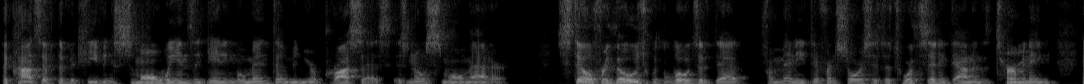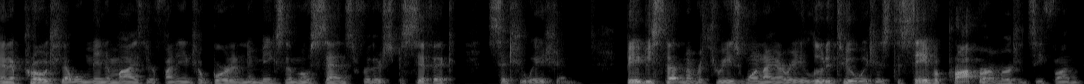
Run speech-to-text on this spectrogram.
The concept of achieving small wins and gaining momentum in your process is no small matter. Still, for those with loads of debt from many different sources, it's worth sitting down and determining an approach that will minimize their financial burden and makes the most sense for their specific situation. Baby step number three is one I already alluded to, which is to save a proper emergency fund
